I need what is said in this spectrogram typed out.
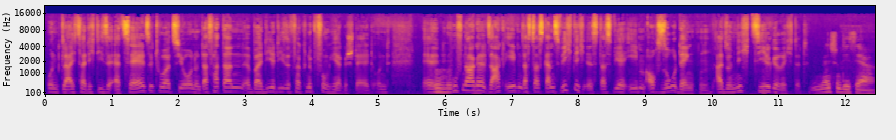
und gleichzeitig diese Erzählsituation und das hat dann äh, bei dir diese Verknüpfung hergestellt. Und äh, mhm. Hufnagel sagt eben, dass das ganz wichtig ist, dass wir eben auch so denken, also nicht zielgerichtet. Menschen, die sehr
